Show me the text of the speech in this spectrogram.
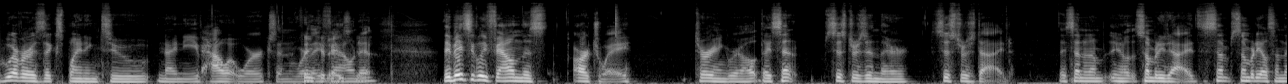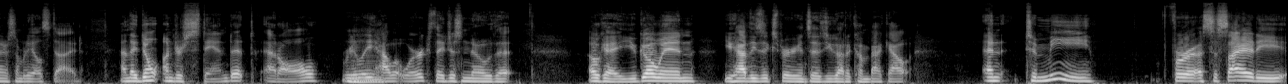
whoever is explaining to Nynaeve how it works and where they it is, found yeah. it, they basically found this archway, ter'angreal. They sent sisters in there. Sisters died. They sent them, you know, somebody died. Some, somebody else in there, somebody else died. And they don't understand it at all, really, Mhm. how it works. They just know that, okay, you go in, you have these experiences, you got to come back out. And to me, for a society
